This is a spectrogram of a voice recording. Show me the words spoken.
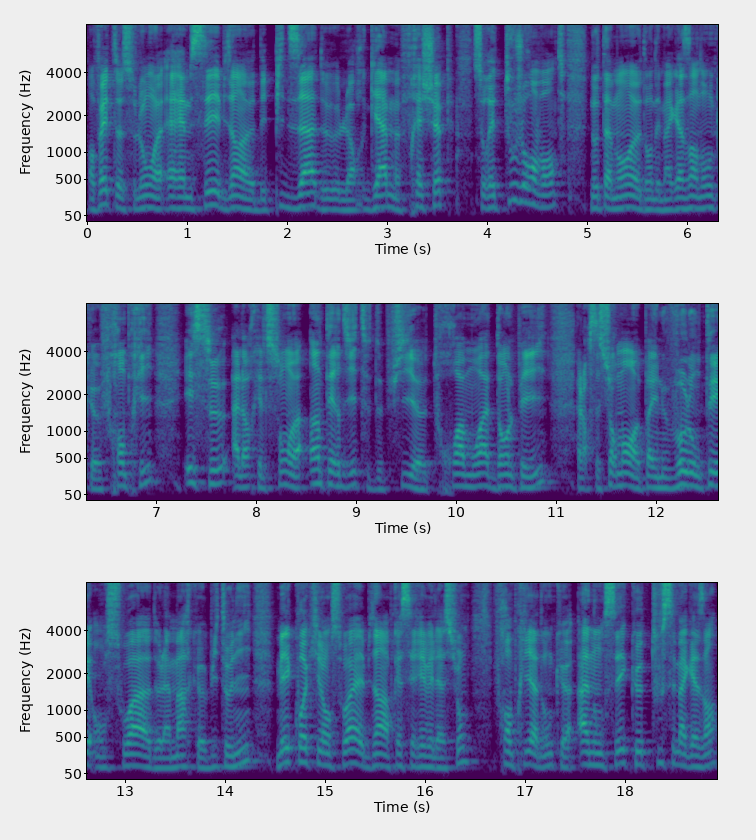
En fait, selon RMC, eh bien, des pizzas de leur gamme Fresh Up seraient toujours en vente, notamment euh, dans des magasins donc Franprix, et ce alors qu'elles sont euh, interdites depuis trois mois dans le pays. Alors c'est sûrement pas une volonté en soi de la marque Buitoni, mais quoi qu'il en soit, eh bien après ces révélations, Franprix a donc euh, annoncé que tous ces magasins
